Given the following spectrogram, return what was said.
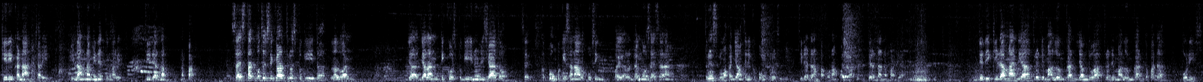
Kiri kanan cari. Hilang 6 menit terus hari. Tidak nam- nampak. Saya start motosikal terus pergi itu laluan ja- jalan tikus pergi Indonesia tuh saya kepung pergi sana pusing baik dango saya sana terus rumah panjang saya kepung terus tidak ada nampak orang apa tidak ada nampak dia jadi kilangan dia terus dimaklumkan jam 2 terus dimaklumkan kepada polis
